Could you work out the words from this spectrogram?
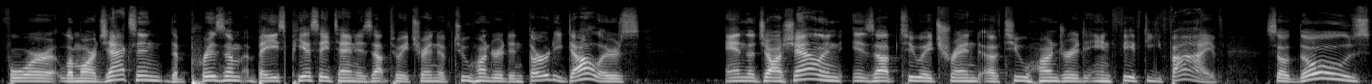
for Lamar Jackson. The Prism base PSA 10 is up to a trend of $230. And the Josh Allen is up to a trend of 255. So those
